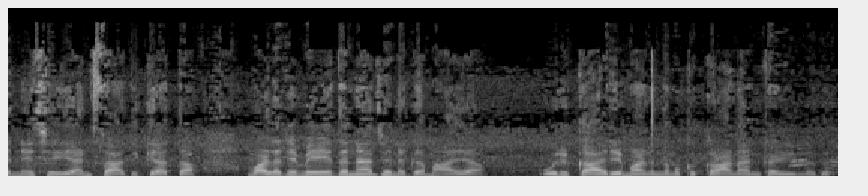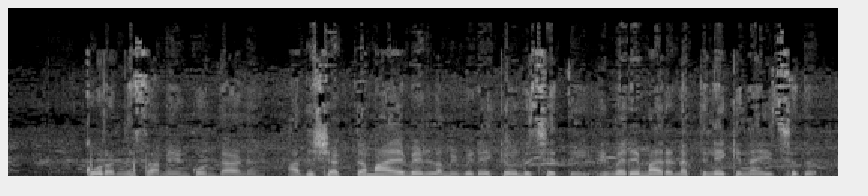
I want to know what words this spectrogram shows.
തന്നെ ചെയ്യാൻ സാധിക്കാത്ത വളരെ വേദനാജനകമായ ഒരു കാര്യമാണ് നമുക്ക് കാണാൻ കഴിയുന്നത്. കുറഞ്ഞ സമയം കൊണ്ടാണ് അതിശക്തമായ വെള്ളം ഇവിടേക്ക് ഒലിച്ചെത്തി ഇവരെ മരണത്തിലേക്ക് നയിച്ചത്.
